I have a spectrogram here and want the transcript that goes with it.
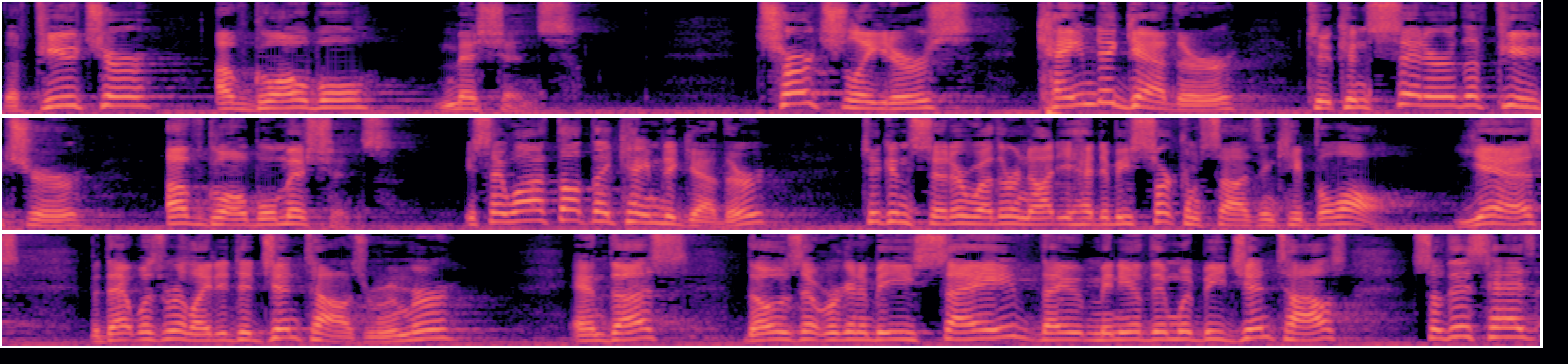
the future of global missions. Church leaders came together to consider the future of global missions. You say, well, I thought they came together to consider whether or not you had to be circumcised and keep the law. Yes, but that was related to Gentiles, remember? And thus, those that were going to be saved, they, many of them would be Gentiles. So this has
